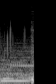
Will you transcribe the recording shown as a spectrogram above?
you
